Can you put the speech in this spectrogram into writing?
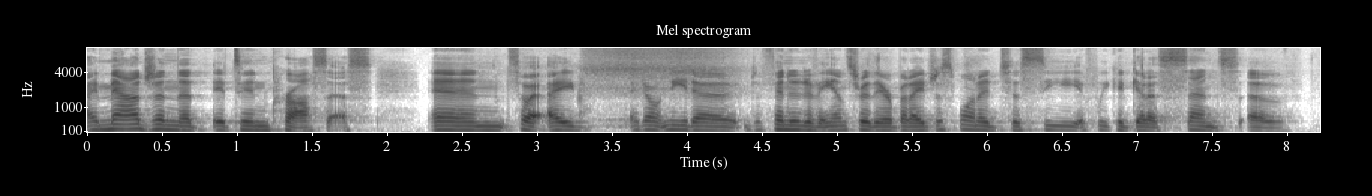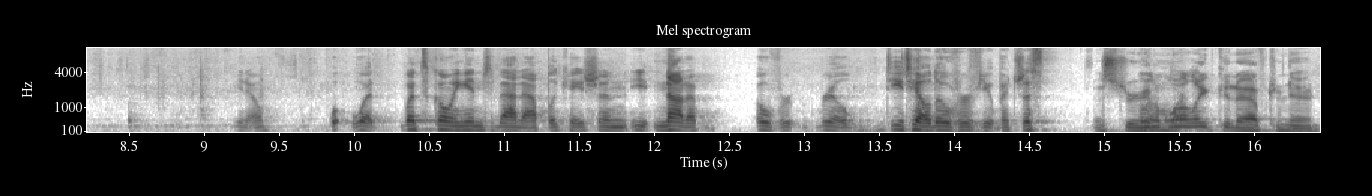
I imagine that it's in process. And so I, I don't need a definitive answer there, but I just wanted to see if we could get a sense of, you know, wh- what, what's going into that application, Y- not a over, real detailed overview, but just, Mr. Imwalle, good afternoon.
